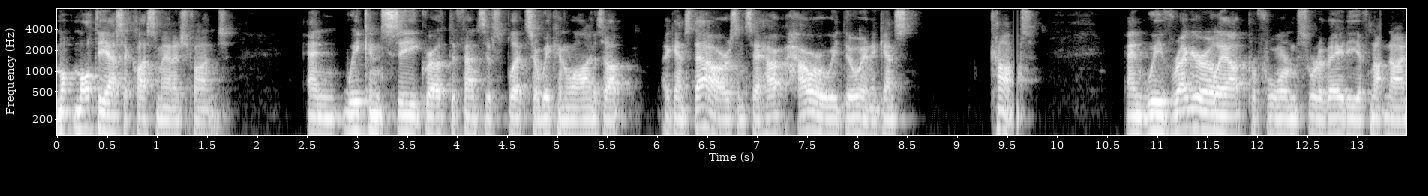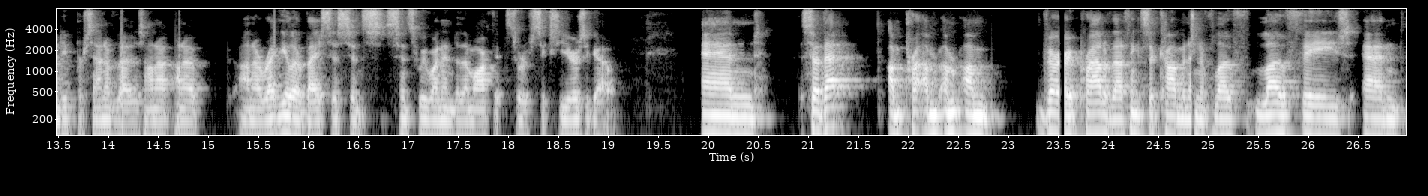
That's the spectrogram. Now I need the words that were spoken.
multi-asset class managed funds, and we can see growth defensive split. So we can line us up against ours and say how how are we doing against comps? And we've regularly outperformed sort of 80, if not 90% of those on a, on a on a regular basis since since we went into the market sort of six years ago, and so that I'm, I'm, I'm very proud of that. I think it's a combination of low low fees and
